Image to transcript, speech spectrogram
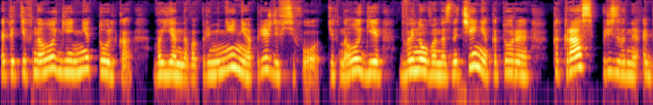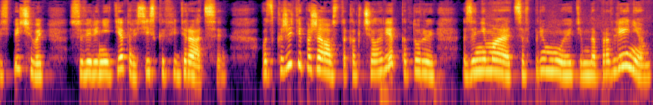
это технологии не только военного применения, а прежде всего технологии двойного назначения, которые как раз призваны обеспечивать суверенитет Российской Федерации. Вот скажите, пожалуйста, как человек, который занимается впрямую этим направлением,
